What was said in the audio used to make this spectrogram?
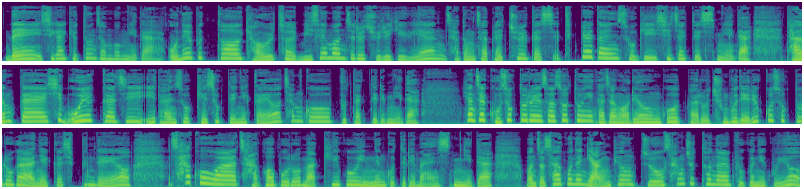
네, 이 시각 교통정보입니다. 오늘부터 겨울철 미세먼지를 줄이기 위한 자동차 배출가스 특별 단속이 시작됐습니다. 다음 달 15일까지 이 단속 계속되니까요. 참고 부탁드립니다. 현재 고속도로에서 소통이 가장 어려운 곳 바로 중부 내륙고속도로가 아닐까 싶은데요. 사고와 작업으로 막히고 있는 곳들이 많습니다. 먼저 사고는 양평 쪽 상주터널 부근이고요.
